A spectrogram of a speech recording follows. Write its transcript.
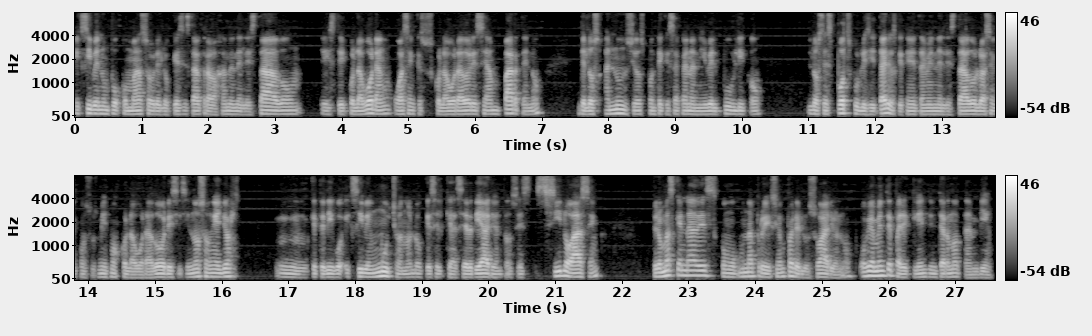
exhiben un poco más sobre lo que es estar trabajando en el Estado, este, colaboran o hacen que sus colaboradores sean parte, ¿no? De los anuncios, ponte que sacan a nivel público, los spots publicitarios que tiene también el Estado lo hacen con sus mismos colaboradores y si no son ellos, mm, que te digo, exhiben mucho, ¿no? Lo que es el quehacer diario, entonces sí lo hacen, pero más que nada es como una proyección para el usuario, ¿no? Obviamente para el cliente interno también,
